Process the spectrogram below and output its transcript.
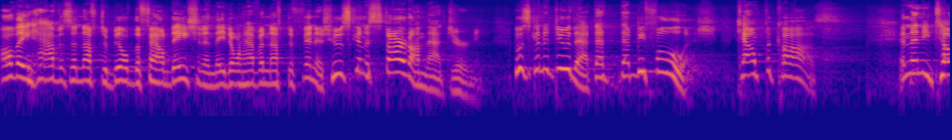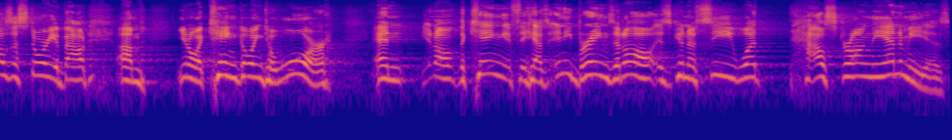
all they have is enough to build the foundation and they don't have enough to finish? Who's going to start on that journey? Who's going to do that? that? That'd be foolish. Count the cost. And then he tells a story about, um, you know, a king going to war and, you know, the king, if he has any brains at all, is going to see what how strong the enemy is.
